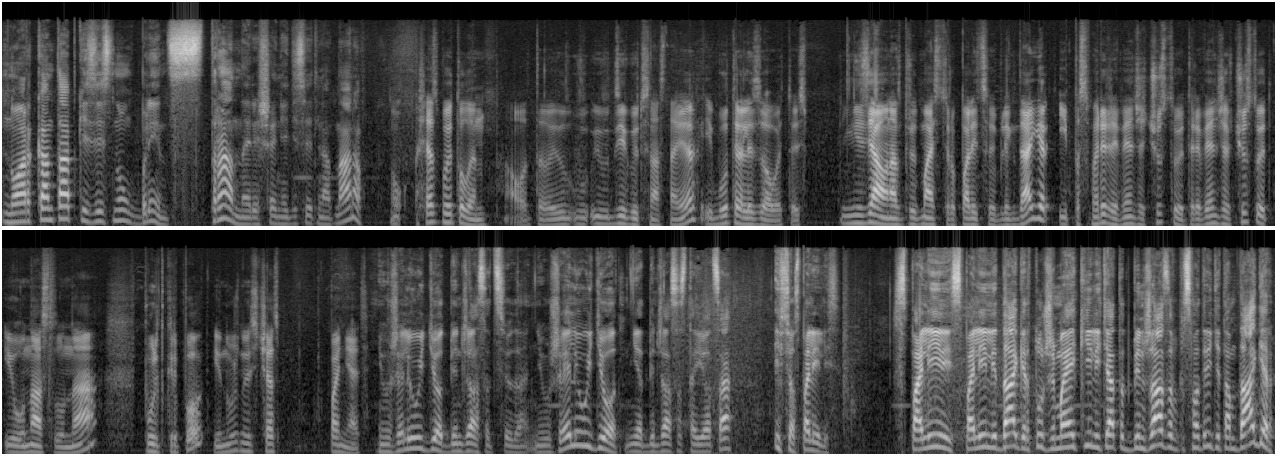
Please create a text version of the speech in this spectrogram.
Ну, arcane тапки здесь, ну, блин, странное решение действительно от наров. Ну, сейчас будет all-in. А вот э, и- и двигаются нас наверх и будут реализовывать. То есть нельзя у нас брюмастеру палить свой blink dagger. И посмотри, Ревенджа чувствует. Ревенджа чувствует, и у нас Луна, пуллит крипов, и нужно сейчас понять. Неужели уйдет Бенджас отсюда? Неужели уйдет? Нет, Бенджас остается. И все, спалились. Спалились, спалили dagger. Тут же маяки летят от Бенджаза. Вы посмотрите, там dagger.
